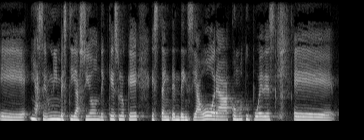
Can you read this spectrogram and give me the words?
eh, y hacer una investigación de qué es lo que está en tendencia ahora, cómo tú puedes... Eh,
